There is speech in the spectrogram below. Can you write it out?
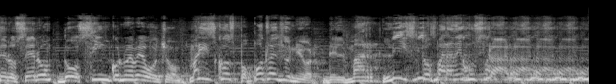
661-100-2598. Mariscos Popotla Junior. Del mar listo para degustar.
